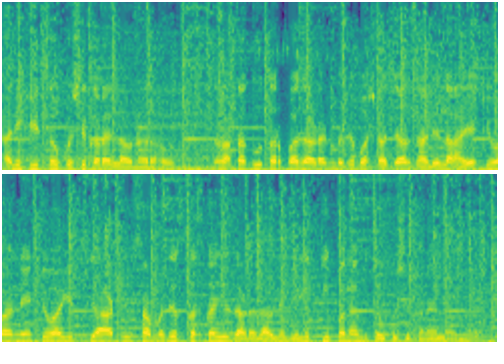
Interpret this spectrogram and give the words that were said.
आणि ही चौकशी करायला लावणार आहोत. आता दुतर्फा झाडांमध्ये भ्रष्टाचार झालेला आहे किंवा नाही किंवा इतकी आठ दिवसामध्येच कसं काही झाडं लावली गेली ती पण आम्ही चौकशी करायला लावणार आहोत.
